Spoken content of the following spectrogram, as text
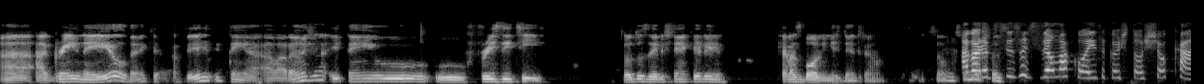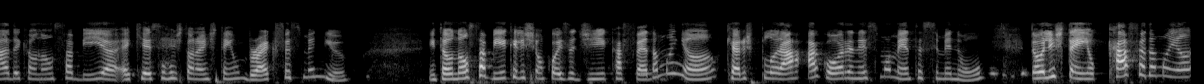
a, a Green Ale, né, que é a verde, tem a, a laranja e tem o, o Freezy Tea. Todos eles têm aquele, aquelas bolinhas dentro. Né? São, são Agora, eu preciso dizer uma coisa que eu estou chocada, que eu não sabia, é que esse restaurante tem um breakfast menu. Então, eu não sabia que eles tinham coisa de café da manhã. Quero explorar agora, nesse momento, esse menu. Então, eles têm o café da manhã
